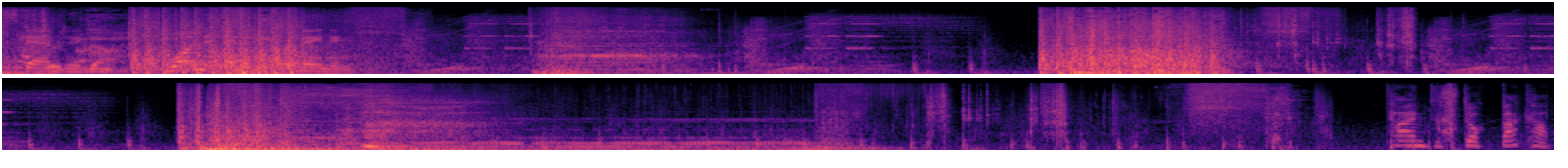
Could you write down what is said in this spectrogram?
Player standing. One enemy remaining. Time to stock back up.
